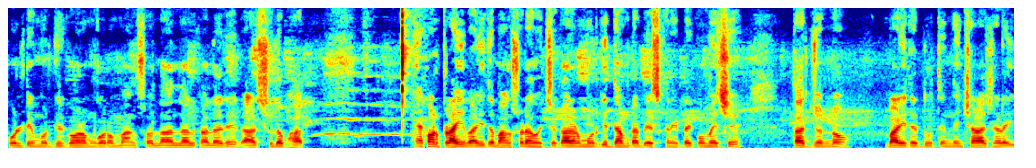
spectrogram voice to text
পোলট্রি মুরগির গরম গরম মাংস, লাল লাল কালারের, আর ছিল ভাত। এখন প্রায় বাড়িতে মাংসটা হচ্ছে, কারণ মুরগির দামটা বেশ খানিকটা কমেছে। তার জন্য বাড়িতে দু তিন দিন ছাড়া ছাড়াই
